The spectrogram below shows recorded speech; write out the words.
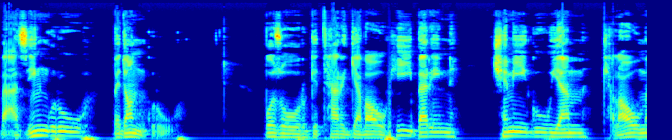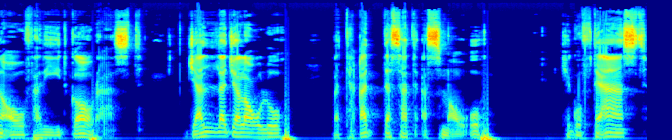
و از این گروه بدان گروه. بزرگ ترگواهی بر این چه می‌گویم کلام آفریدگار است. جل جلاله و تقدست اسماؤه که گفته است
